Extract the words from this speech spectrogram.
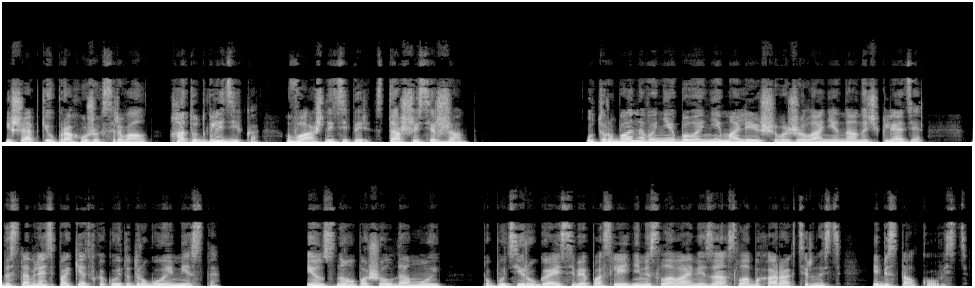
и шапки у прохожих срывал, а тут, гляди-ка, важный теперь старший сержант». У Турбанова не было ни малейшего желания на ночь глядя доставлять пакет в какое-то другое место. И он снова пошел домой, по пути ругая себя последними словами за слабохарактерность и бестолковость.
